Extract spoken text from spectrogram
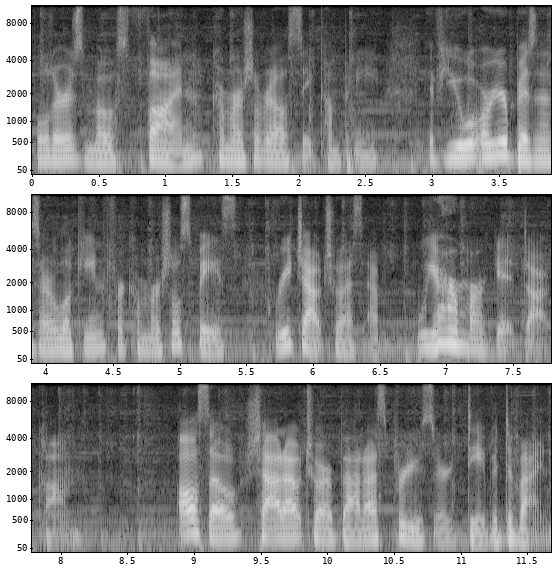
Boulder's most fun commercial real estate company. If you or your business are looking for commercial space, reach out to us at wearemarket.com. Also, shout out to our badass producer, David Devine.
